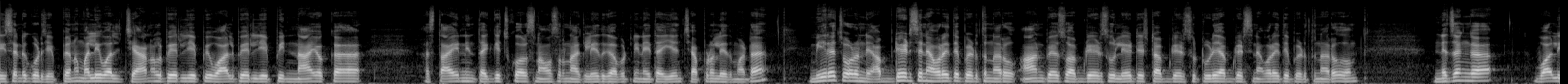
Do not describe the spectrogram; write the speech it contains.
రీసెంట్గా కూడా చెప్పాను. మళ్ళీ వాళ్ళ ఛానల్ పేర్లు చెప్పి వాళ్ళ పేర్లు చెప్పి నా యొక్క స్థాయిని నేను తగ్గించుకోవాల్సిన అవసరం నాకు లేదు కాబట్టి నేనైతే ఏం చెప్పడం లేదన్నమాట మీరే చూడండి అప్డేట్స్ అని ఎవరైతే పెడుతున్నారో on face updates latest updates today అప్డేట్స్ని ఎవరైతే పెడుతున్నారో నిజంగా వాళ్ళు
